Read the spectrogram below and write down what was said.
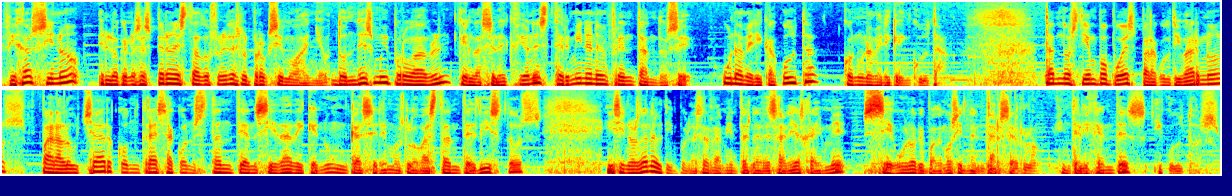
Fijaos si no en lo que nos espera en Estados Unidos el próximo año, donde es muy probable que las elecciones terminen enfrentándose una América culta con una América inculta. Dadnos tiempo, pues, para cultivarnos, para luchar contra esa constante ansiedad de que nunca seremos lo bastante listos. Y si nos dan el tiempo y las herramientas necesarias, Jaime, seguro que podemos intentar serlo, inteligentes y cultos.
